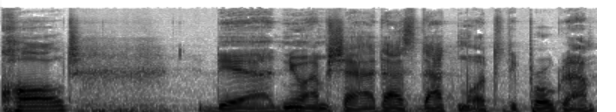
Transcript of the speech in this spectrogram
called the New Hampshire, that's Dartmouth, the program,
